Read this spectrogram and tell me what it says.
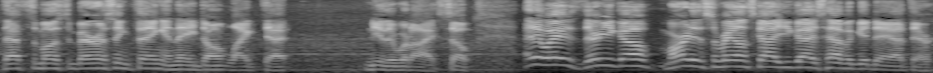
That's the most embarrassing thing, and they don't like that. Neither would I. So, anyways, there you go. Marty the Surveillance Guy. You guys have a good day out there.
